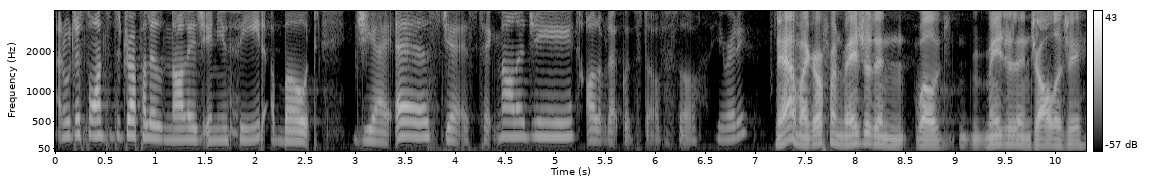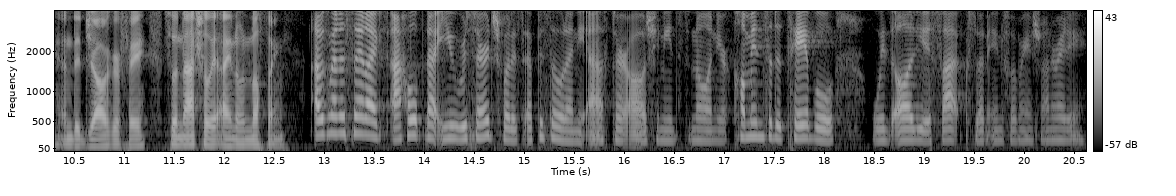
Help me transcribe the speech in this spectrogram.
And we just wanted to drop a little knowledge in your feed about GIS, GIS technology, all of that good stuff. So, you ready? Yeah, my girlfriend majored in well, majored in geology and did geography, so naturally I know nothing. I was gonna say like I hope that you researched for this episode and you asked her all she needs to know and you're coming to the table with all your facts and information ready.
